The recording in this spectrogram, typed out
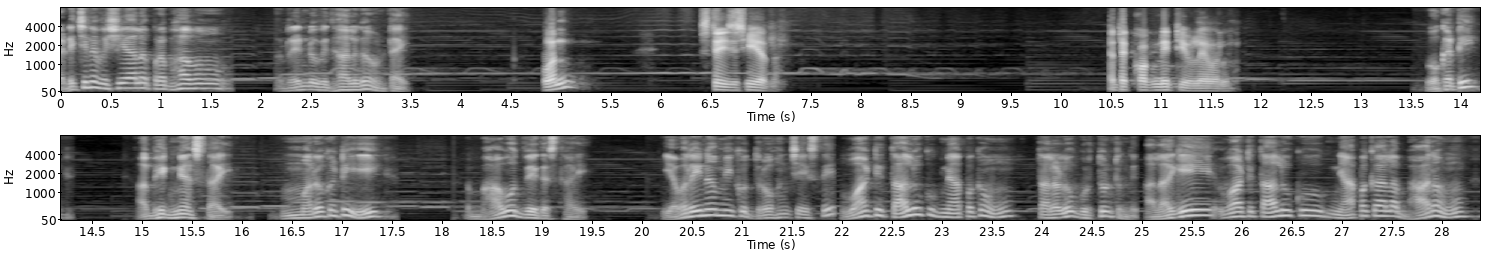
గడిచిన విషయాల ప్రభావం రెండు విధాలుగా ఉంటాయి. Stays here. At a cognitive level. ఒకటి అభిజ్ఞా స్థాయి. మరొకటి భావోద్వేగ స్థాయి. ఎవరైనా మీకు ద్రోహం చేస్తే వాటి తాలూకు జ్ఞాపకం తలలో గుర్తుంటుంది. అలాగే వాటి తాలూకు జ్ఞాపకాల భారం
